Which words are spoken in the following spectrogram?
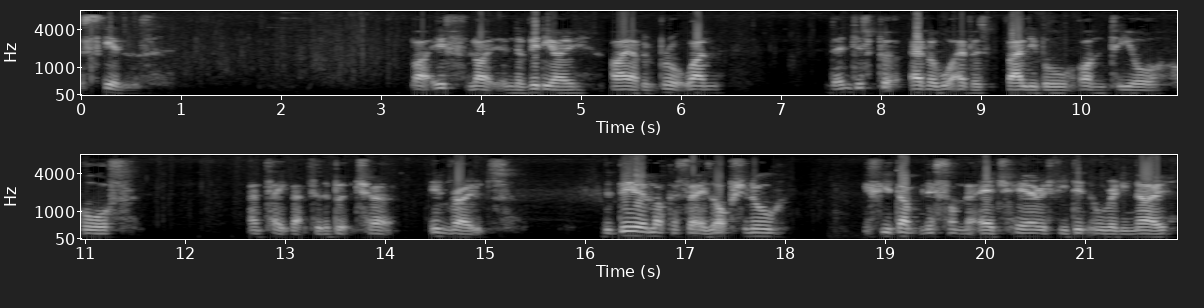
skins. But if, like in the video, I haven't brought one, then just put ever whatever's valuable onto your horse and take that to the butcher in Rhodes. The deer, like I say, is optional. If you dump this on the edge here, if you didn't already know,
